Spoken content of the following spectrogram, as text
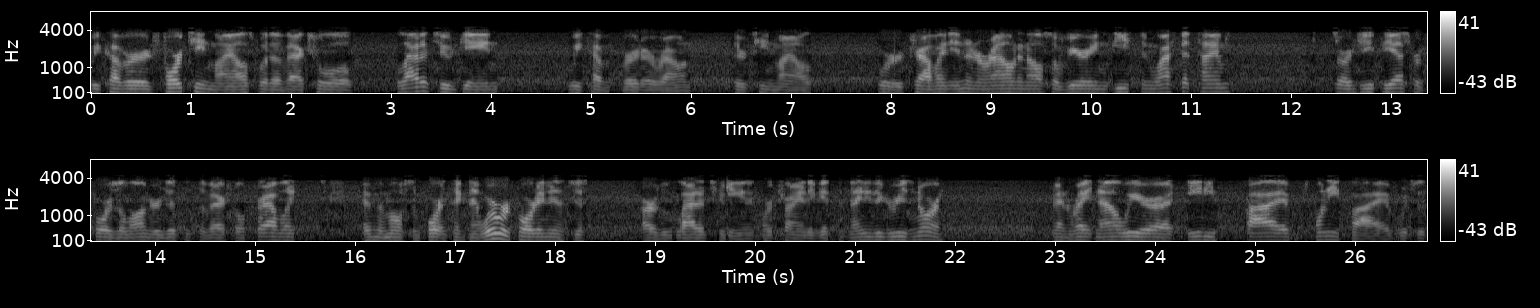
We covered 14 miles, but of actual latitude gain, we covered around 13 miles. We're traveling in and around and also veering east and west at times. So our GPS records a longer distance of actual traveling. And the most important thing that we're recording is just our latitude. We're trying to get to 90 degrees north. And right now we are at 85.25, which is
